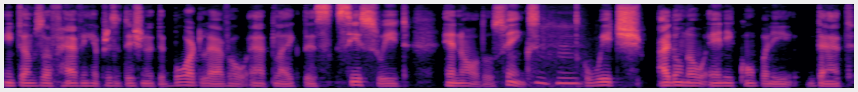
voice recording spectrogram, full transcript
in terms of having representation at the board level at like this c suite and all those things mm-hmm. which i don't know any company that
